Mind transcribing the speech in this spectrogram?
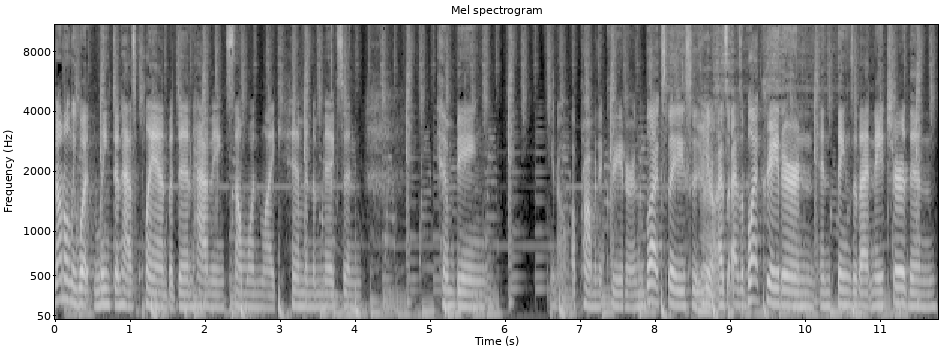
not only what LinkedIn has planned, but then having someone like him in the mix and him being you know a prominent creator in the black space you know as, as a black creator and, and things of that nature then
